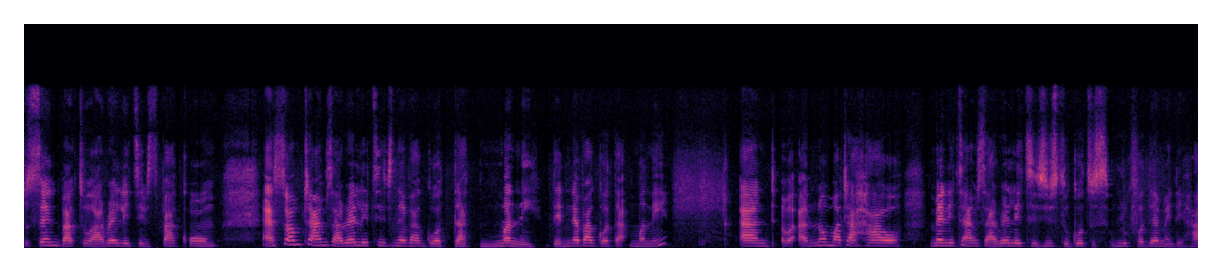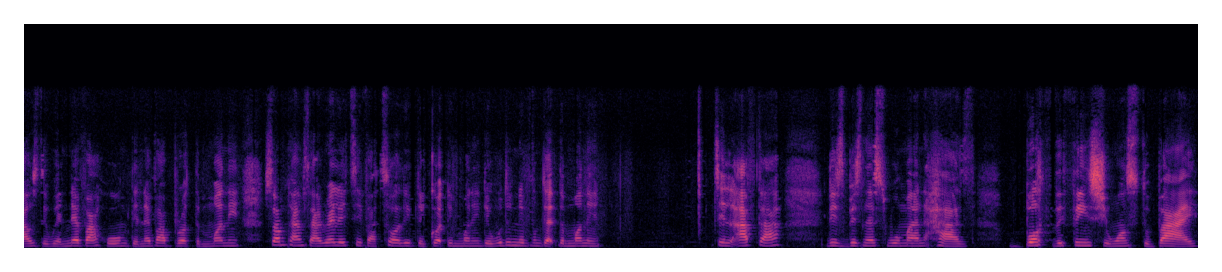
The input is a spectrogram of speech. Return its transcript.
to send back to our relatives back home. And sometimes our relatives never got that money. They never got that money and, uh, and no matter how many times our relatives used to go to look for them in the house they were never home they never brought the money sometimes our relative at all if they got the money they wouldn't even get the money till after this businesswoman has bought the things she wants to buy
